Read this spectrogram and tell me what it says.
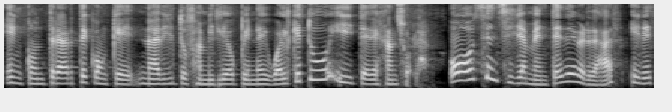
encontrarte con que nadie en tu familia opina igual que tú y te dejan sola. O sencillamente de verdad eres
